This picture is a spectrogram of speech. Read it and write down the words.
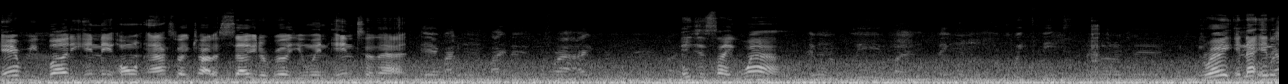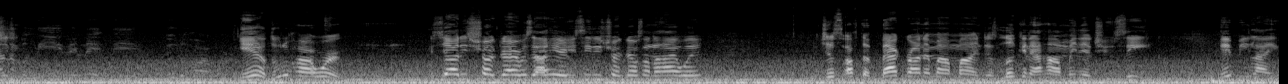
everybody in their own aspect try to sell you the real you in into that. Everybody want the, the fried ice cream. They just like wow, they want to believe, like, they want a quick fix. You know what I'm saying? right? And that energy. believe in that than do the hard work. Yeah, do the hard work. You see all these truck drivers out here? You see these truck drivers on the highway? Just off the background in my mind, just looking at how many that you see, it'd be like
